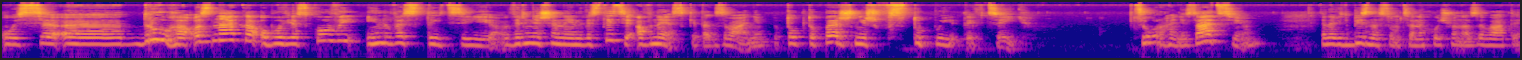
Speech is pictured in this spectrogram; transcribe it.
Ось е, друга ознака обов'язкові інвестиції. Вірніше, не інвестиції, а внески, так звані. Тобто, перш ніж вступити в цей, цю організацію, я навіть бізнесом це не хочу називати.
